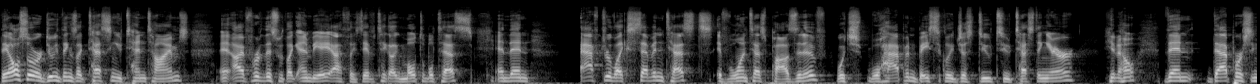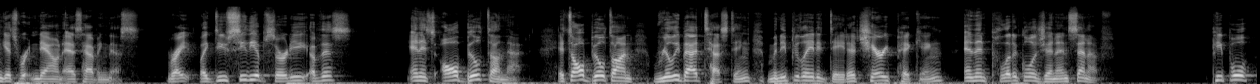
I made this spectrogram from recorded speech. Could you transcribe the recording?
They also are doing things like testing you 10 times. And I've heard this with like NBA athletes. They have to take like multiple tests. And then after like seven tests, if one test positive, which will happen basically just due to testing error, you know, then that person gets written down as having this, right? Like, do you see the absurdity of this? And it's all built on that. It's all built on really bad testing, manipulated data, cherry picking, and then political agenda incentive. People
